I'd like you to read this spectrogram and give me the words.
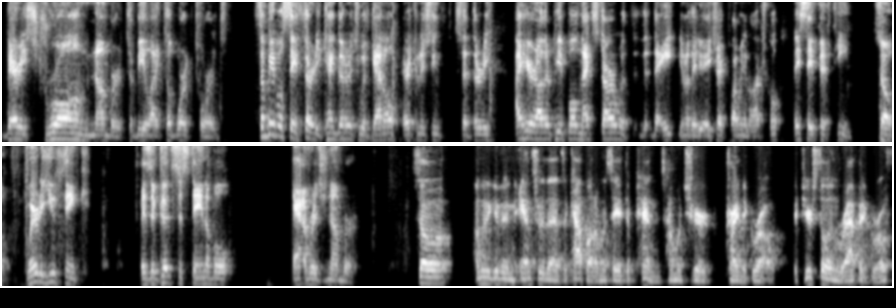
very strong number to be like to work towards some people say 30. Ken Goodrich with Goettl Air Conditioning said 30. I hear other people, Nexstar with the, the eight, you know, they do HVAC, plumbing, and electrical, they say 15. So where do you think is a good sustainable average number? So I'm going to give an answer that's a cap out. I'm going to say it depends how much you're trying to grow. If you're still in rapid growth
